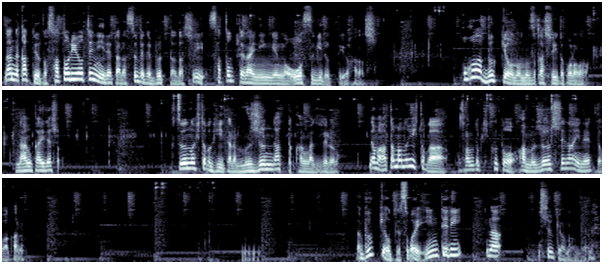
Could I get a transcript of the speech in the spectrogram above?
なんでかっていうと、悟りを手に入れたら全てブッダだし、悟ってない人間が多すぎるっていう話。ここは仏教の難しいところの難解でしょ。普通の人が聞いたら矛盾だって考えてるの。でも頭のいい人がちゃんと聞くと、あ、矛盾してないねってわかる。うん仏教ってすごいインテリな宗教なんだよね。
